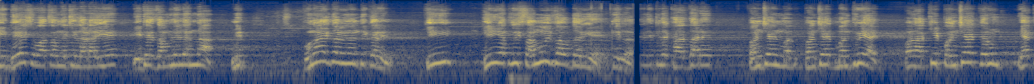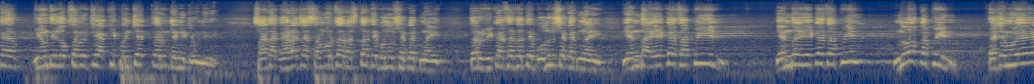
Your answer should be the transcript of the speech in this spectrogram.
ही देश वाचवण्याची लढाई आहे. इथे जमलेल्यांना मी पुन्हा एकदा विनंती करेल की ही आपली सामूहिक जबाबदारी आहे. केलं इथले खासदार आहेत पंचायत म- पंचायत मंत्री आहेत. पण अख्खी पंचायत करून या भिवंडी लोकसभेची अख्खी पंचायत करून त्यांनी ठेवली आहे. साधा घराच्या समोरचा रस्ता ते बनवू शकत नाहीत तर विकासाचं ते बोलू शकत नाही यंदा एकच अपील यंदा एकच अपील नो कपिल त्याच्यामुळे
